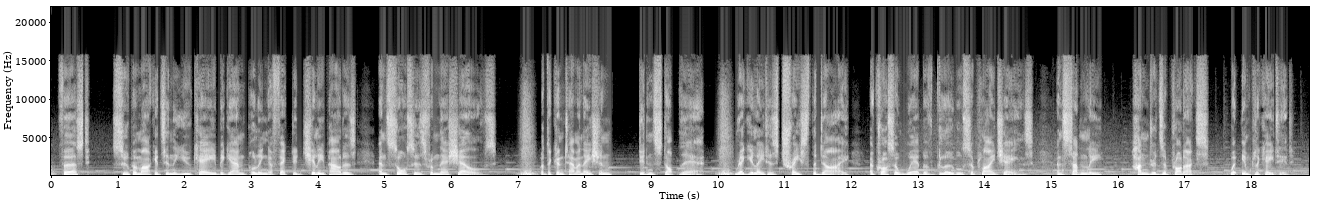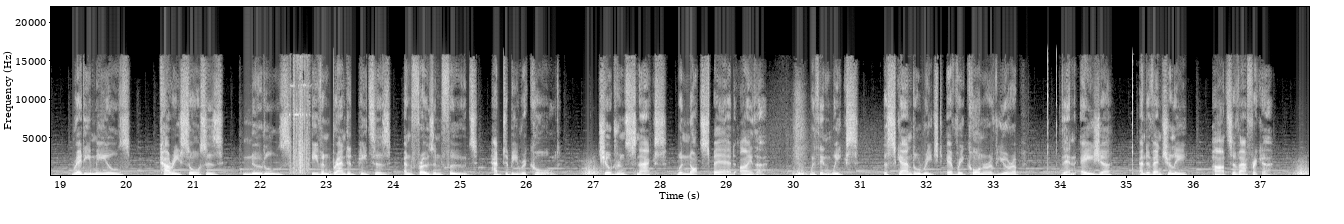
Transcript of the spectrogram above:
First, supermarkets in the UK began pulling affected chili powders and sauces from their shelves. But the contamination didn't stop there. Regulators traced the dye across a web of global supply chains, and suddenly, hundreds of products were implicated. Ready meals, curry sauces, noodles, even branded pizzas and frozen foods had to be recalled. Children's snacks were not spared either. Within weeks, the scandal reached every corner of Europe, then Asia, and eventually parts of Africa.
